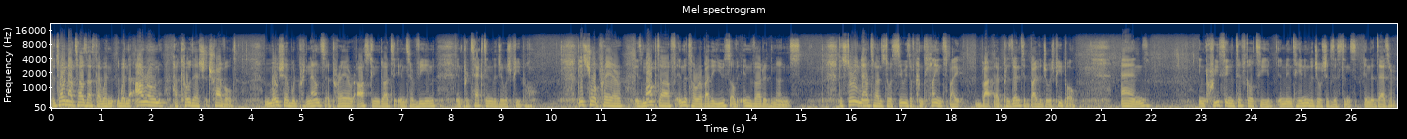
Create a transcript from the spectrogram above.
The Torah now tells us that when, when the Aron HaKodesh traveled, Moshe would pronounce a prayer asking God to intervene in protecting the Jewish people. This short prayer is marked off in the Torah by the use of inverted nuns. The story now turns to a series of complaints by, by uh, presented by the Jewish people and increasing difficulty in maintaining the Jewish existence in the desert.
